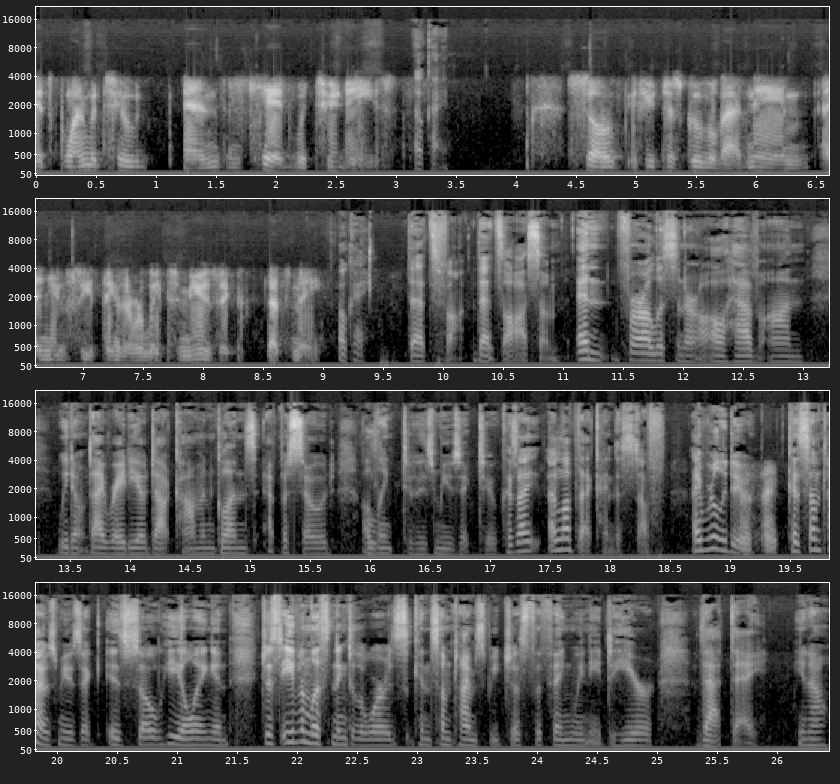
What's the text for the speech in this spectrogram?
it's Glenn with two N's and Kidd with two D's. Okay. So if you just Google that name and you see things that relate to music, that's me. Okay. That's fine. That's awesome. And for our listener, I'll have on we don't die radio.com and Glenn's episode a link to his music too cuz I I love that kind of stuff. I really do. Cuz sometimes music is so healing and just even listening to the words can sometimes be just the thing we need to hear that day, you know?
